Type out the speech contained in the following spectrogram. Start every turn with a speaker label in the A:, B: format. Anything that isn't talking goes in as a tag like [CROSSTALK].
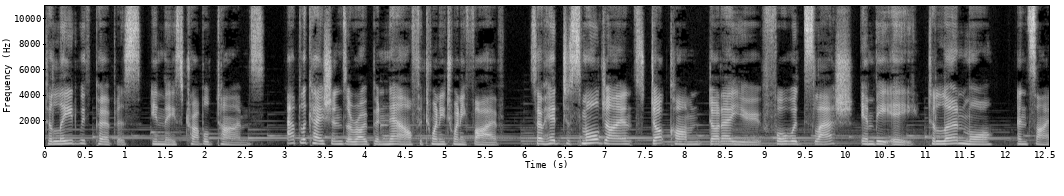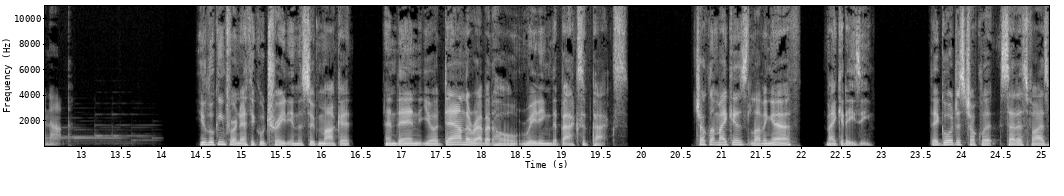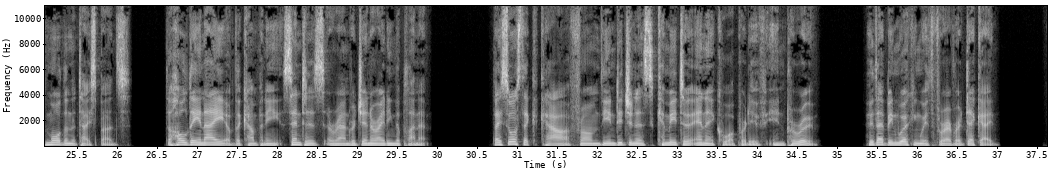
A: to lead with purpose in these troubled times. Applications are open now for 2025, so head to smallgiants.com.au forward slash MBE to learn more and sign up.
B: You're looking for an ethical treat in the supermarket, and then you're down the rabbit hole reading the backs of packs. Chocolate makers Loving Earth make it easy. Their gorgeous chocolate satisfies more than the taste buds. The whole DNA of the company centers around regenerating the planet. They source their cacao from the indigenous Kemito Ene cooperative in Peru, who they've been working with for over a decade.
